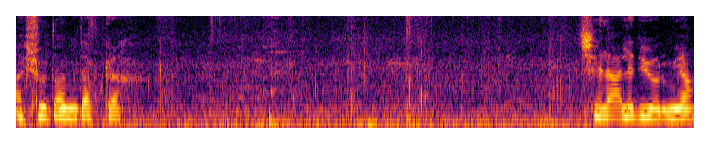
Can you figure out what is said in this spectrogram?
Ay şuradan bir dakika. Şelale diyorum ya.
